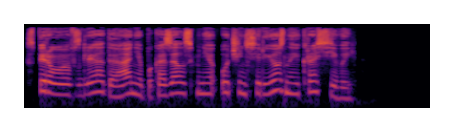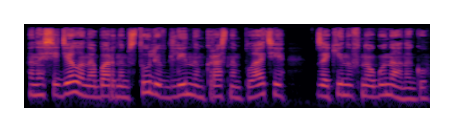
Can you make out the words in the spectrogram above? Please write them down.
С первого взгляда Аня показалась мне очень серьезной и красивой. Она сидела на барном стуле в длинном красном платье, закинув ногу на ногу.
